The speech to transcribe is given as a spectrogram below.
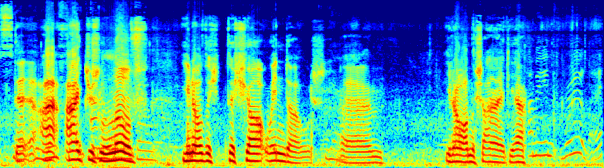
So The- I- I just love- window. you know the the short windows. Yeah. Um, you know on the side. Yeah, I mean, really,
